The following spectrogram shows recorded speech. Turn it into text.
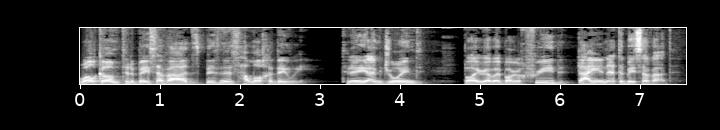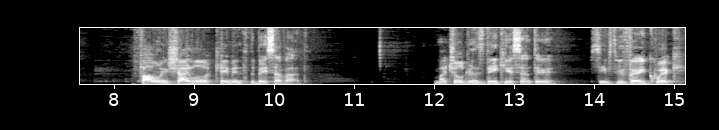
Welcome to the Beis HaVaad's Business Halacha Daily. Today I'm joined by Rabbi Baruch Fried, Dayan at the Beis HaVaad. The following shaila came into the Beis HaVaad. My children's daycare center seems to be very quick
